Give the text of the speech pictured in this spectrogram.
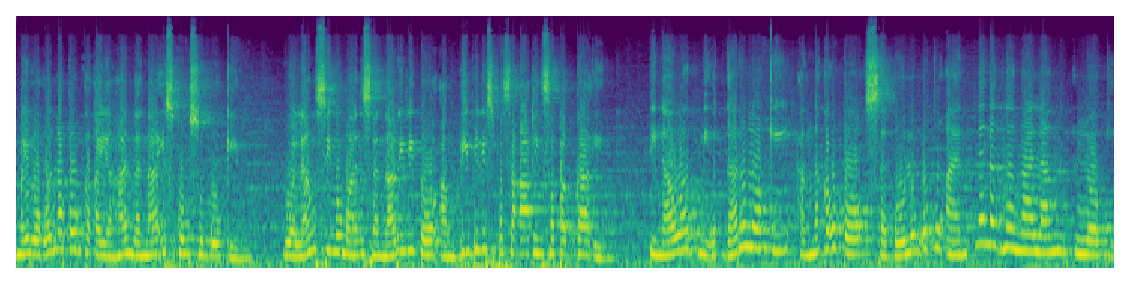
Mayroon akong kakayahan na nais kong subukin. Walang sinuman sa naririto ang bibilis pa sa akin sa pagkain. Tinawag ni Utgaro Loki ang nakaupo sa dulong upuan na nagngangalang Loki.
